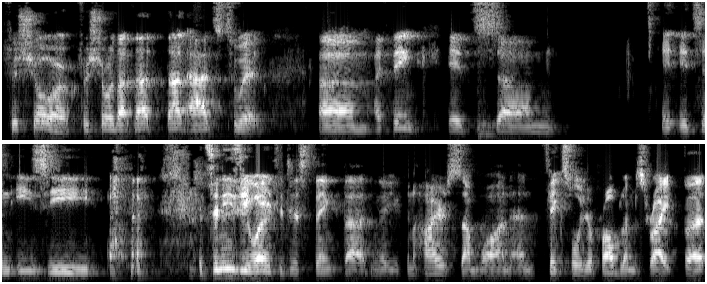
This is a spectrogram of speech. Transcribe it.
For sure. For sure. That, that, that adds to it. Um, I think it's, um, it's an easy it's an easy way to just think that you know you can hire someone and fix all your problems right but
